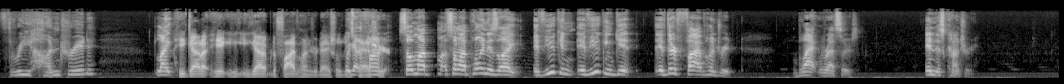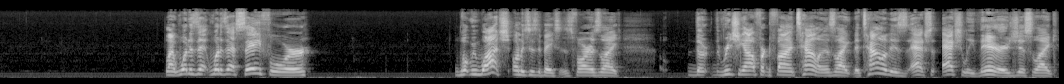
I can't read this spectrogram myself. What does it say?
300. Like He got up, he he got up to 500 actually this past year. So my, my so my point is like if you can if you can get if there are 500 black wrestlers in this country, like what does that what does that say for what we watch on a consistent basis as far as like the, the reaching out for defined talent is like the talent is actually actually there. It's just like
